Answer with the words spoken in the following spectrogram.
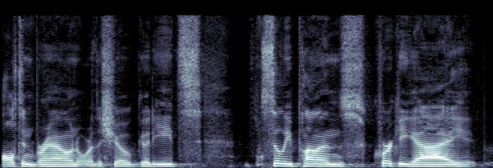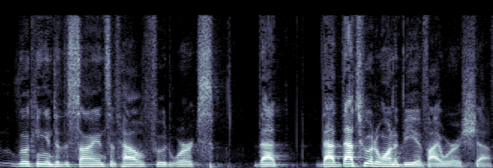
Alton Brown or the show Good Eats, silly puns, quirky guy, looking into the science of how food works, that, that, that's who I'd want to be if I were a chef.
